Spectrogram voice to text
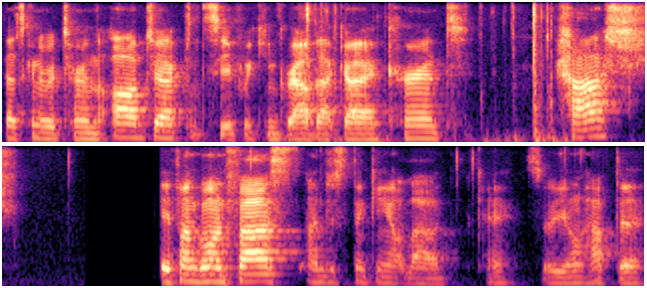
that's going to return the object. Let's see if we can grab that guy. Current hash. If I'm going fast, I'm just thinking out loud. Okay, so you don't have to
